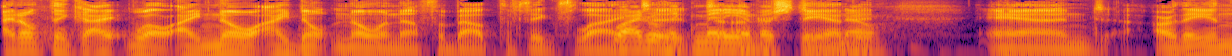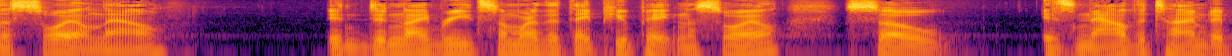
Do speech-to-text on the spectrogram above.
I don't think I. Well, I know I don't know enough about the fig fly Well, to, to of us do, understand it. And are they in the soil now? It- Didn't I read somewhere that they pupate in the soil? So is now the time to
